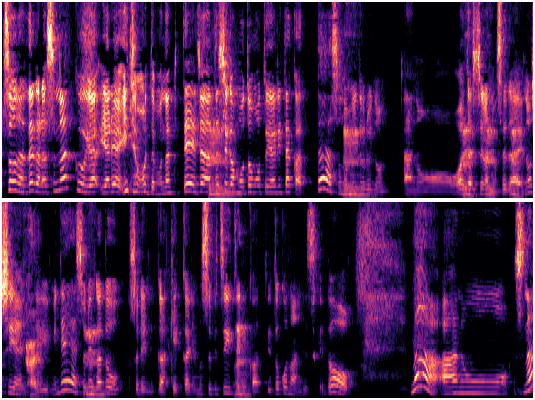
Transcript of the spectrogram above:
そうなんだ。だからスナックをややりゃいいと思ってもなくて、じゃあうん私がもともとやりたかった、そのミドルの、あの、私らの世代の支援っていう意味で、それがどう、それが結果に結びついてるかっていうところなんですけど、まあ、あの、スナッ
